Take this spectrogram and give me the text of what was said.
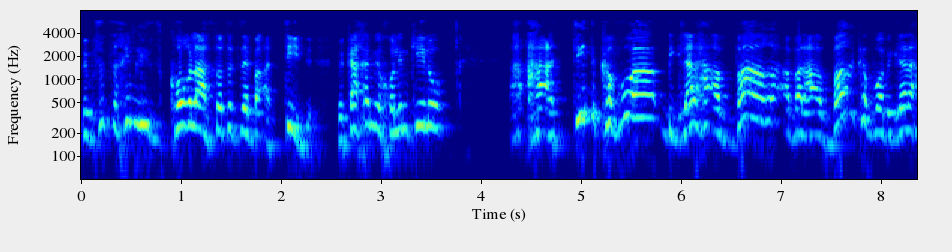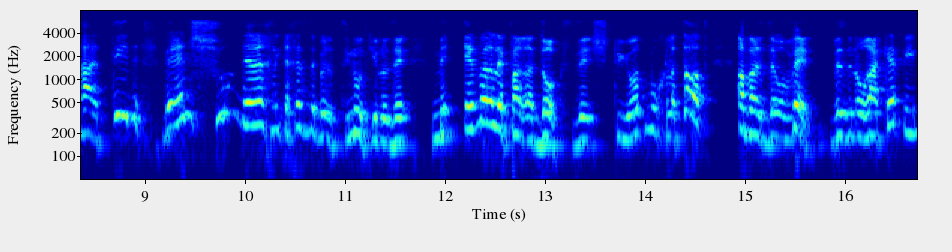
והם פשוט צריכים לזכור לעשות את זה בעתיד. וככה הם יכולים כאילו, העתיד קבוע בגלל העבר, אבל העבר קבוע בגלל העתיד, ואין שום דרך להתייחס לזה ברצינות, כאילו זה מעבר לפרדוקס, זה שטויות מוחלטות, אבל זה עובד, וזה נורא כיפי,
